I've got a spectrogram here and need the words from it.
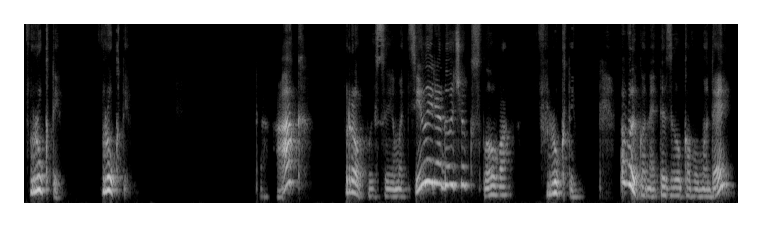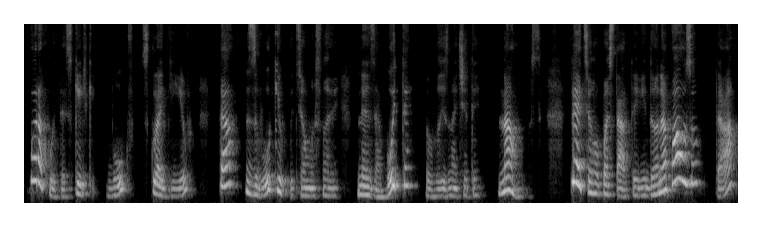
фрукти. Фрукти. Так, прописуємо цілий рядочок слова фрукти. Виконайте звукову модель, порахуйте, скільки букв, складів та звуків у цьому слові. Не забудьте визначити наголос. Для цього поставте відео на паузу та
